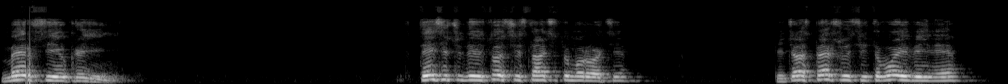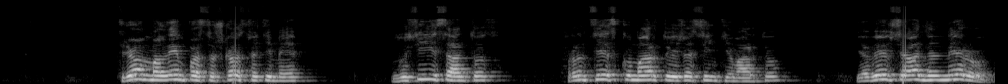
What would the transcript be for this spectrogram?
Мир всій Україні. В 1916 році, під час Першої світової війни, трьом малим пастушкам з Фатіми, Лусії Сантос, Франциску Марту і Жасінті Марту, явився ангел миру,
